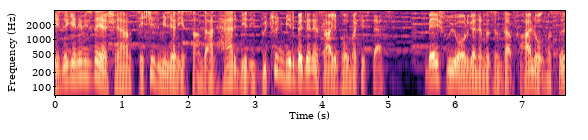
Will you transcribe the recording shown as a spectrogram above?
Gezegenimizde yaşayan 8 milyar insandan her biri bütün bir bedene sahip olmak ister. Beş duyu organımızın da faal olması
